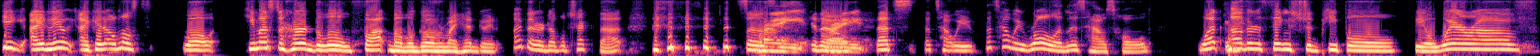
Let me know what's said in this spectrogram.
he i knew i could almost well he must have heard the little thought bubble go over my head going i better double check that. So Right, you know right. that's that's how we that's how we roll in this household. What other things should people be aware of?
